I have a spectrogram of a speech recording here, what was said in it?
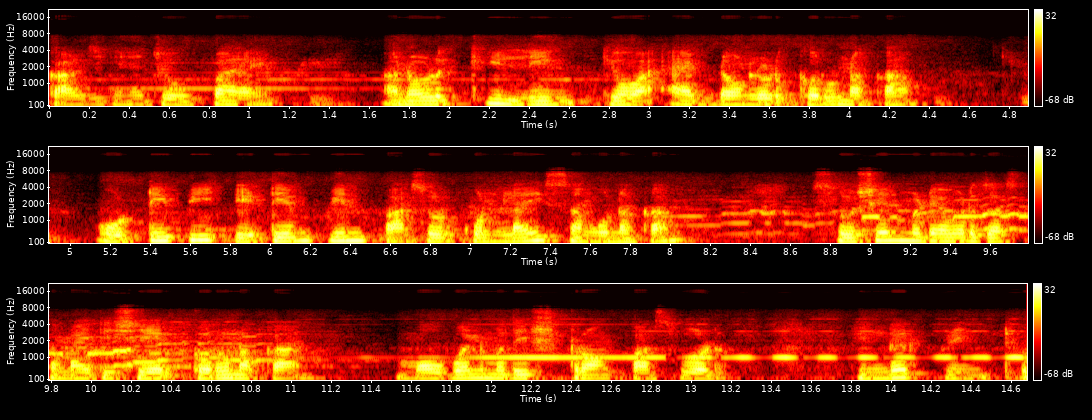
काळजी घेण्याचे उपाय अनोळखी लिंक किंवा ॲप डाउनलोड करू नका. O T P A T M pin password कोणालाही सांगू नका. सोशल मीडियावर जास्त माहिती शेअर करू नका. मोबाईलमध्ये स्ट्रॉंग पासवर्ड फिंगरप्रिंट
